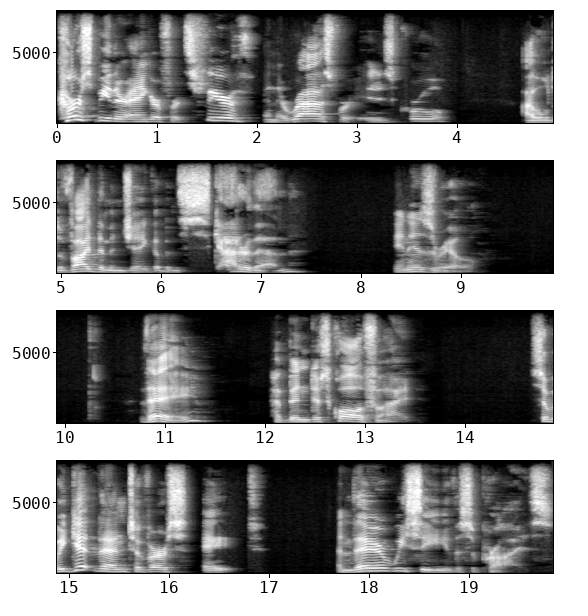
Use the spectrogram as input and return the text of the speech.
Cursed be their anger, for its fierce, and their wrath, for it is cruel. I will divide them in Jacob and scatter them in Israel. They have been disqualified. So we get then to verse 8, and there we see the surprise.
